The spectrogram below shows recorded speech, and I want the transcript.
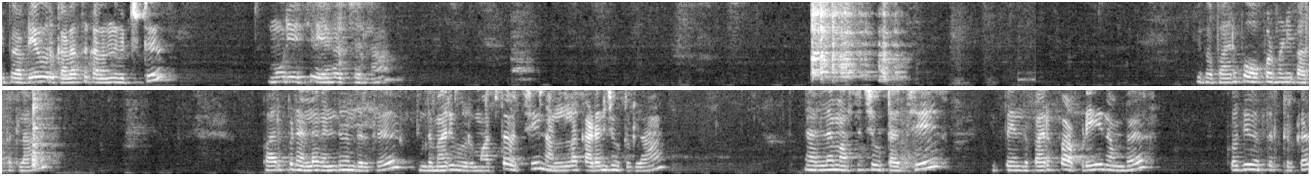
இப்போ அப்படியே ஒரு கலத்து கலந்து விட்டுட்டு மூடி வச்சு வேக வச்சிடலாம். இப்போ பருப்பு ஓப்பன் பண்ணி பார்த்துக்கலாம். பருப்பு நல்லா வெந்து வந்திருக்கு. இந்த மாதிரி ஒரு மத்தை வச்சு நல்லா கடைஞ்சி விட்டுக்கலாம். நல்லா மசிச்சு விட்டாச்சு. இப்போ இந்த பருப்பை அப்படியே நம்ம கொதி வந்துட்டுருக்க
